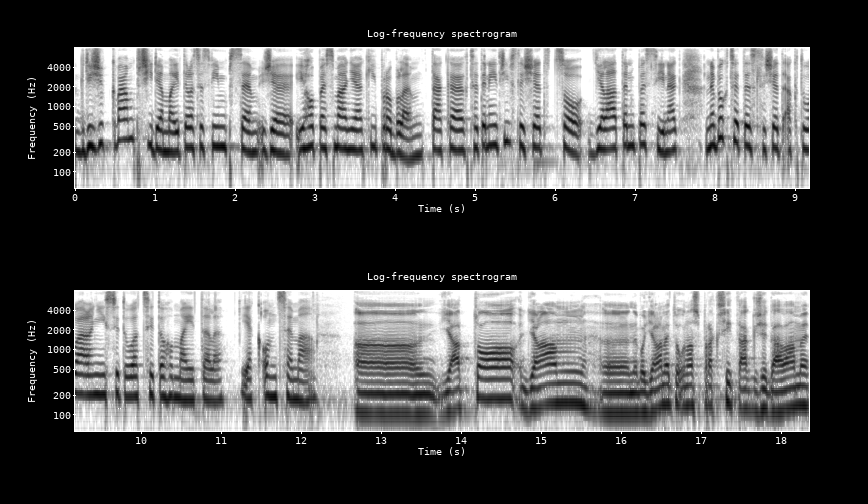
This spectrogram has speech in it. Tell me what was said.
Když k vám přijde majitel se svým psem, že jeho pes má nějaký problém, tak eh, chcete nejdřív slyšet, co dělá ten pes jinak, nebo chcete slyšet aktuální situaci toho majitele, jak on se má? Uh, já to dělám, uh, nebo děláme to u nás v praxi tak, že dáváme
